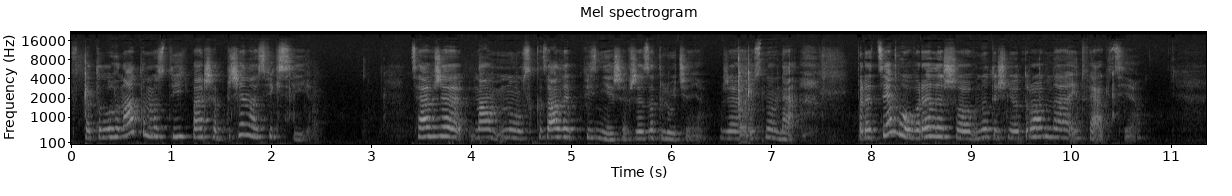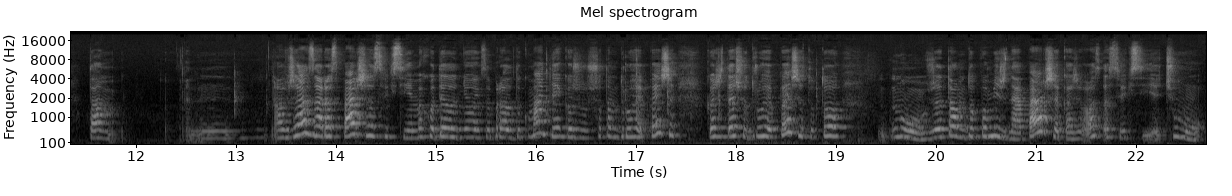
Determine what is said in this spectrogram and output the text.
В патологоанатому стоїть перша причина асфіксія. Це вже нам ну, сказали пізніше, вже заключення, вже основне. Перед цим говорили, що внутрішньоутробна інфекція. Там, а вже зараз перша асфіксія. Ми ходили до нього, як забрали документи, я кажу, що там друге пише. Каже, те, що друге пише, то, то ну, вже там допоміжне. Перше каже, у вас асфіксія. Чому?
